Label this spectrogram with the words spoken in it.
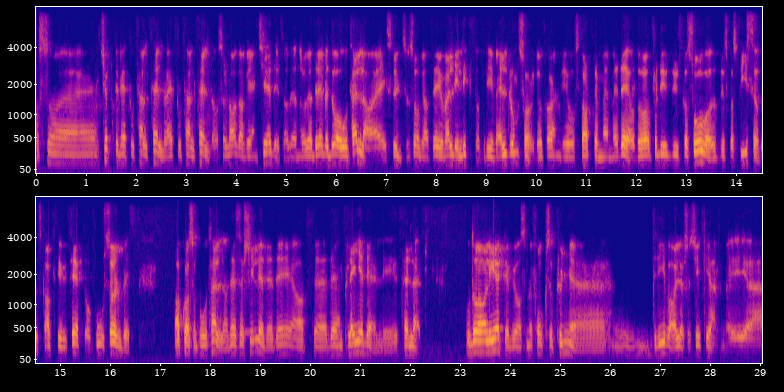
og så eh, kjøpte vi et hotell til og et hotell til. Og så laga vi en kjede ut av det. Når vi har drevet da hoteller en stund, så så vi at det er jo veldig likt å drive eldreomsorg. Da kan vi jo starte med, med det. og da, Fordi du skal sove, du skal spise, og du skal ha aktivitet og god service. Akkurat som på hotell. Og det som skiller det, det er at eh, det er en pleiedel i tillegg. Og Da allierte vi oss med folk som kunne eh, drive alders- sykehjem i, eh,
